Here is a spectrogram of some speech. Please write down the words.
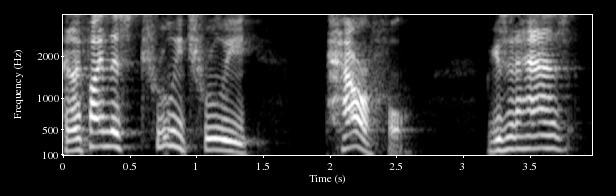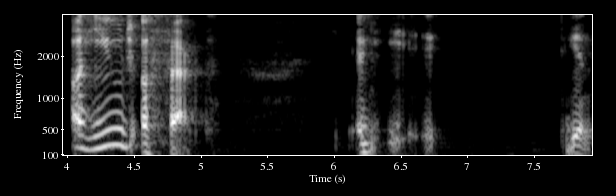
And I find this truly, truly powerful because it has a huge effect again,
